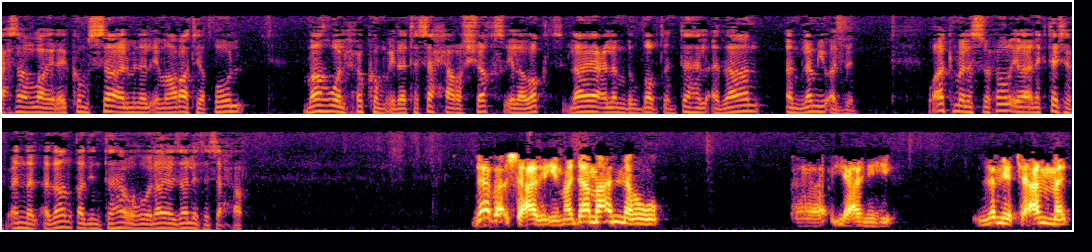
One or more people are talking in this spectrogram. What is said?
أحسن الله إليكم. السائل من الإمارات يقول ما هو الحكم إذا تسحر الشخص إلى وقت لا يعلم بالضبط انتهى الأذان أم لم يؤذن؟ وأكمل السحور إلى أن اكتشف أن الأذان قد انتهى وهو لا يزال يتسحر. لا بأس عليه ما دام أنه آه، يعني لم يتعمد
